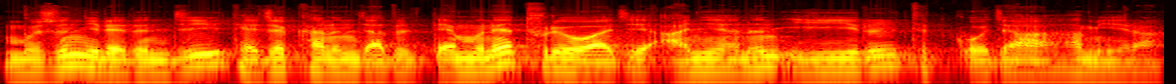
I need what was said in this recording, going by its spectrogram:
무슨 일에든지 대적하는 자들 때문에 두려워하지 아니하는 이 일을 듣고자 함이라.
